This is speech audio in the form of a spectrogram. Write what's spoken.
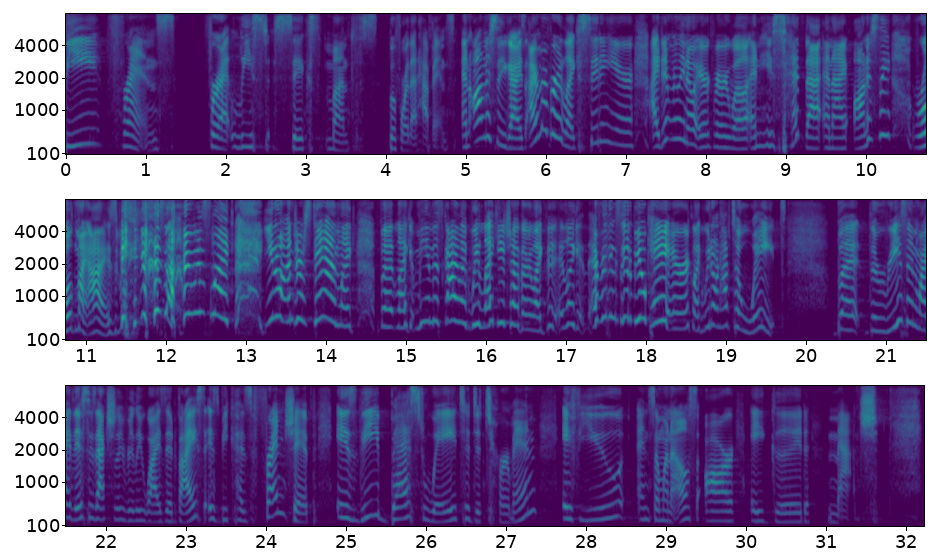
be friends for at least six months before that happens. And honestly, you guys, I remember like sitting here, I didn't really know Eric very well, and he said that, and I honestly rolled my eyes because I was like, you don't understand, like, but like me and this guy, like, we like each other, like, like everything's gonna be okay, Eric, like, we don't have to wait. But the reason why this is actually really wise advice is because friendship is the best way to determine if you and someone else are a good match.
